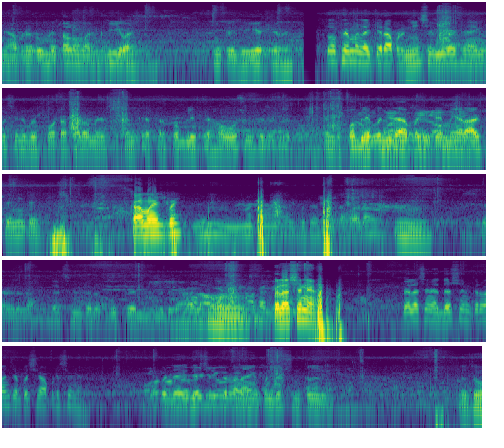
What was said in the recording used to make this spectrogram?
ને આપણે રૂમને તાળો મારી વીએ વાસી નીકળી જઈએ હેઠે તો ફેમિલી અત્યારે આપણે નીચે વીએ છે અહીં છે ભાઈ ફોટા પાડવા મળે છે કેમ કે અત્યારે પબ્લિક હા ઓછું છે એટલે કેમ કે પબ્લિક વધી રહ્યા પછી કંઈ મેળ આવશે નહીં કંઈ. કામ આવીશ ભાઈ બધા ફોટા પાડાય દર્શન કરવા ઉપર ને બધું. પેલા છે ને પેલા છે ને દર્શન કરવાનું છે પછી આપણે છે ને ઉપર જઈ દર્શન કરવાના અહીં પણ દર્શન કરી લઈએ. તો જો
